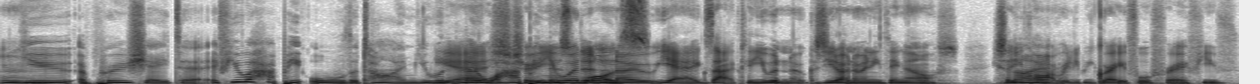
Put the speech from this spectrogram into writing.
Mm. you appreciate it. If you were happy all the time, you wouldn't Yeah, know what it's true. happiness you wouldn't was. know. Yeah, exactly. You wouldn't know because you don't know anything else. So No. you can't really be grateful for it if you've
